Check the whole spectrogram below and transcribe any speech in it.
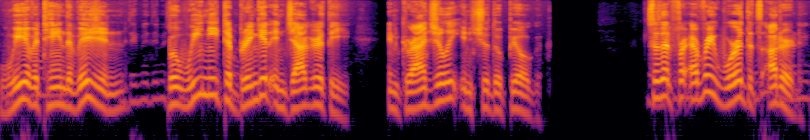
We have attained the vision, but we need to bring it in Jagrati and gradually in Shuddh Upyog so that for every word that's uttered,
